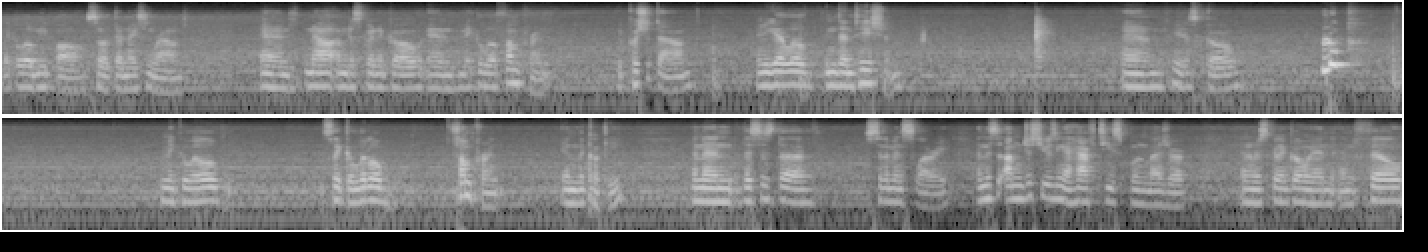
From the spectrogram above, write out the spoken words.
like a little meatball, so that they're nice and round and now I'm just going to go and make a little thumbprint. You push it down and you get a little indentation. And you just go bloop! Make a little it's like a little thumbprint in the cookie. And then this is the cinnamon slurry. And this I'm just using a half teaspoon measure and I'm just going to go in and fill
